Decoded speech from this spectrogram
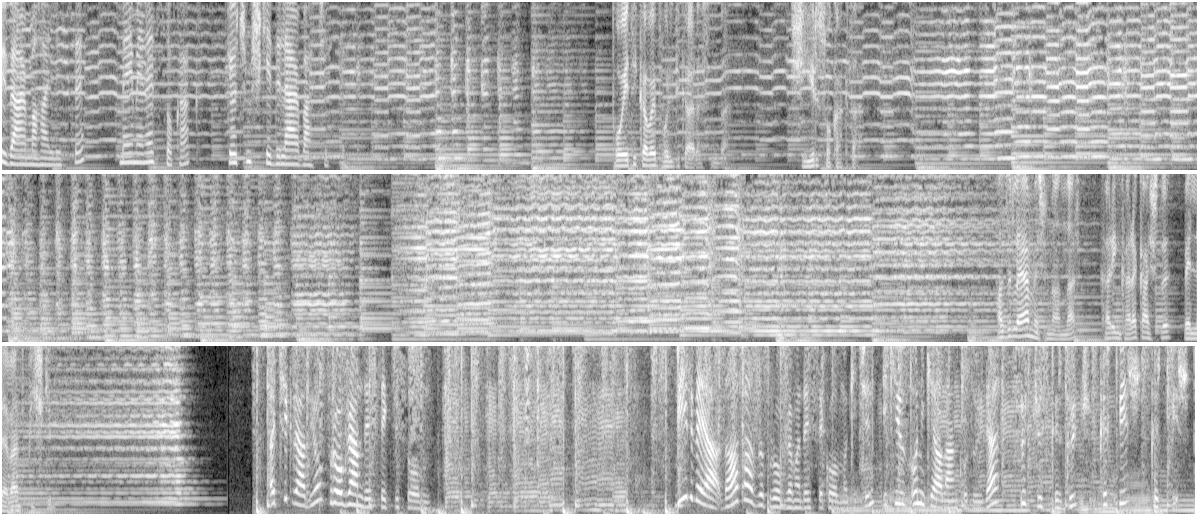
Biber Mahallesi, Meymenet Sokak, Göçmüş Kediler Bahçesi. Poetika ve politika arasında. Şiir Sokak'ta. Hazırlayan ve sunanlar Karin Karakaşlı ve Levent Pişkin. Açık Radyo program destekçisi olun. Bir veya daha fazla programa destek olmak için 212 alan koduyla 343 41 41.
